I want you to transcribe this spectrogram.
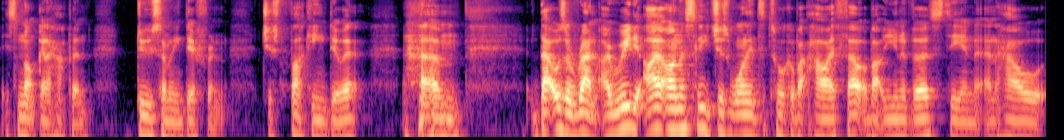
It's not going to happen. Do something different. Just fucking do it. Um, that was a rant. I really, I honestly just wanted to talk about how I felt about university and, and how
